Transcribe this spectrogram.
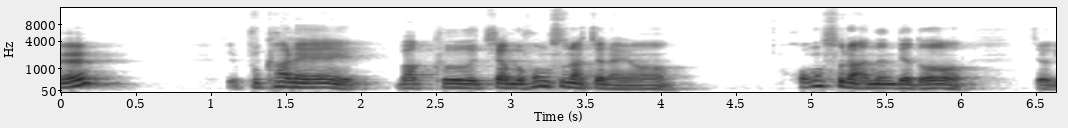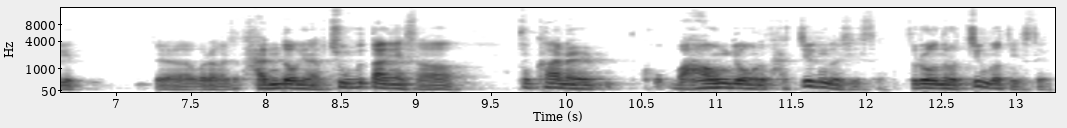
예? 북한에 막 그 지난번 홍수 났잖아요. 홍수 났는데도 저기 저 뭐라 그러죠 단독이나 중국 땅에서 북한을 고- 망원경으로 다 찍은 것이 있어요. 드론으로 찍은 것도 있어요.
